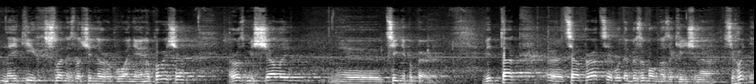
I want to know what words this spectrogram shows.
на яких члени злочинного групування Януковича розміщали цінні папери. Відтак, ця операція буде безумовно закінчена сьогодні.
